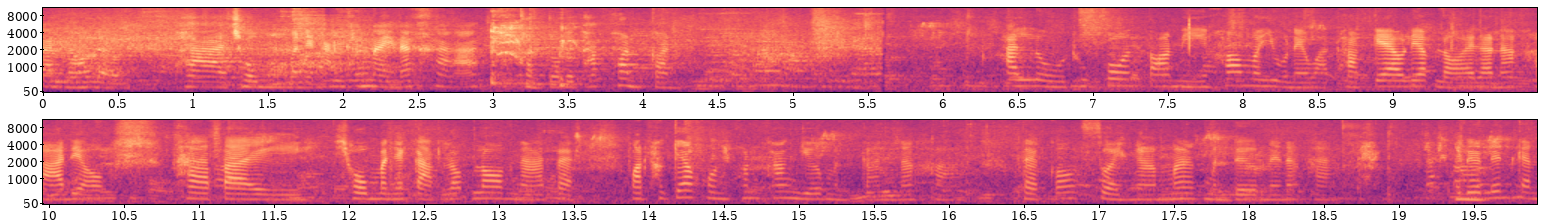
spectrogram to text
กันเนาะเดี๋ยวพาชมบรรยากาศข้างในนะคะ ขอตัวไปพักผ่อนก่อน ฮัลโหลทุกคนตอนนี้เข้ามาอยู่ในวัดพระแก้วเรียบร้อยแล้วนะคะ เดี๋ยวพาไปชมบรรยากาศรอบๆนะ แต่วัดพระแก้วคนค่อนข้างเยอะเหมือนกันนะคะ แต่ก็สวยงามมากเหมือนเดิมเลยนะคะไปเดินเล่นกัน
